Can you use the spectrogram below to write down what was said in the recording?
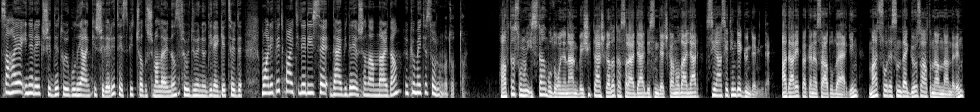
sahaya inerek şiddet uygulayan kişileri tespit çalışmalarının sürdüğünü dile getirdi. Muhalefet partileri ise derbide yaşananlardan hükümeti sorumlu tuttu. Hafta sonu İstanbul'da oynanan Beşiktaş Galatasaray derbisinde çıkan olaylar siyasetinde gündeminde. Adalet Bakanı Sadullah Ergin, maç sonrasında gözaltına alınanların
